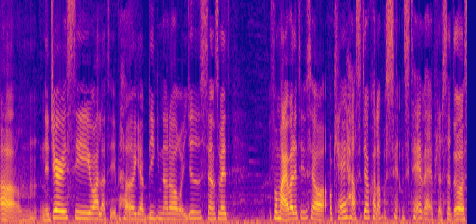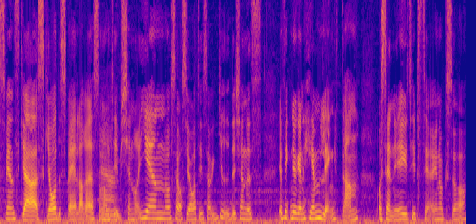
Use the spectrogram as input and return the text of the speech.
um, New Jersey och alla typ höga byggnader och ljusen så vet för mig var det typ så, okej här sitter jag och kollar på svensk TV helt plötsligt och svenska skådespelare som man Ja. typ känner igen och så. Så jag var typ så, gud det kändes, jag fick nog en hemlängtan. Och sen är ju typ serien också,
